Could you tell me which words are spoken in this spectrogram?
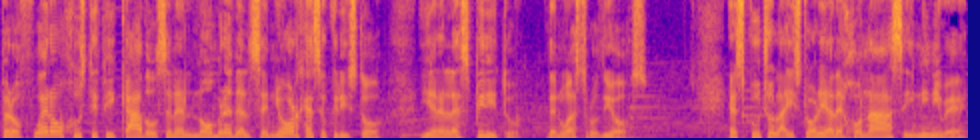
pero fueron justificados en el nombre del Señor Jesucristo y en el Espíritu de nuestro Dios escucho la historia de Jonás y Nínive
